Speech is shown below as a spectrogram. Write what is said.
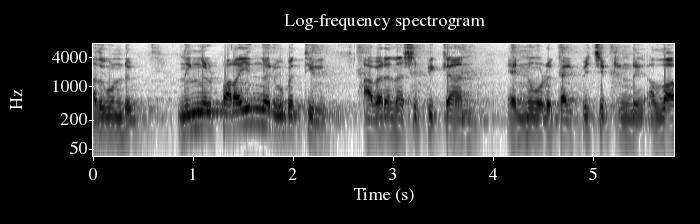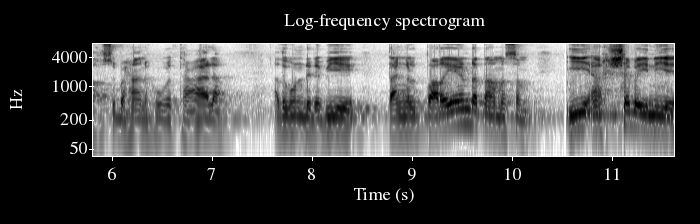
അതുകൊണ്ട് നിങ്ങൾ പറയുന്ന രൂപത്തിൽ അവരെ നശിപ്പിക്കാൻ എന്നോട് കൽപ്പിച്ചിട്ടുണ്ട് അള്ളാഹു സുബാനഹുവ താല അതുകൊണ്ട് നബിയെ തങ്ങൾ പറയേണ്ട താമസം ഈ അക്ഷബൈനിയെ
